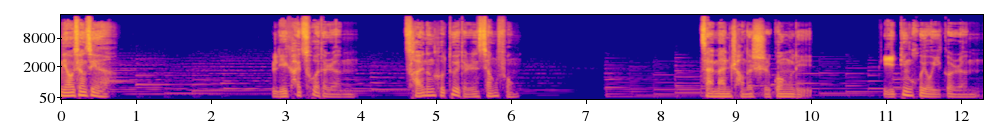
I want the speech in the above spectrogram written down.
你要相信，离开错的人，才能和对的人相逢。在漫长的时光里，一定会有一个人，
